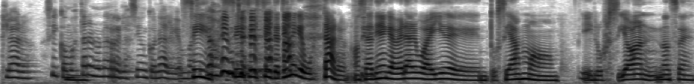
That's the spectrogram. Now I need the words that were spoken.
Claro, sí, como estar en una relación con alguien, Mm. Sí, básicamente. sí, sí, sí, te tiene que gustar. O sea, tiene que haber algo ahí de entusiasmo, ilusión, no sé.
